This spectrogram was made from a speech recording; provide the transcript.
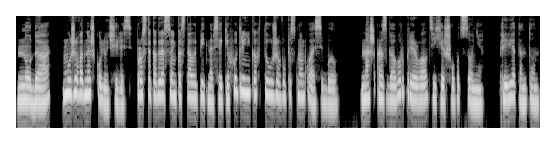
Ну да. Мы же в одной школе учились. Просто когда Сонька стала петь на всяких утренниках, ты уже в выпускном классе был. Наш разговор прервал тихий шепот Сони. «Привет, Антон».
